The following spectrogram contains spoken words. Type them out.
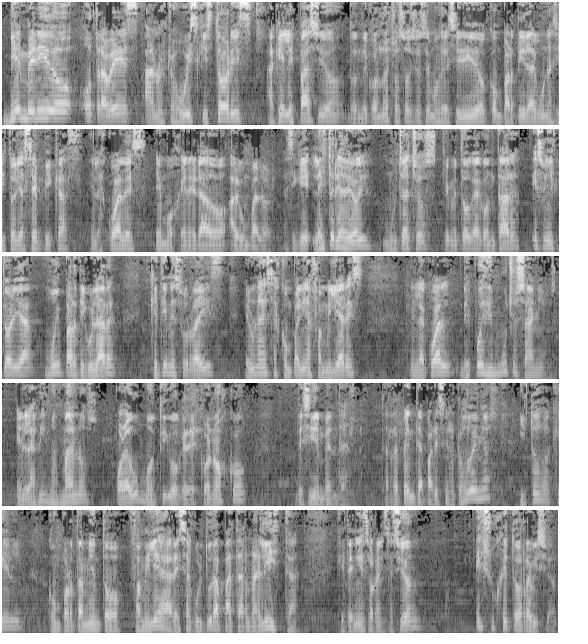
Bienvenido otra vez a nuestros Whisky Stories, aquel espacio donde con nuestros socios hemos decidido compartir algunas historias épicas en las cuales hemos generado algún valor. Así que la historia de hoy, muchachos, que me toca contar, es una historia muy particular que tiene su raíz en una de esas compañías familiares en la cual, después de muchos años, en las mismas manos, por algún motivo que desconozco, deciden venderla. De repente aparecen otros dueños y todo aquel comportamiento familiar, esa cultura paternalista que tenía esa organización, es sujeto de revisión.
